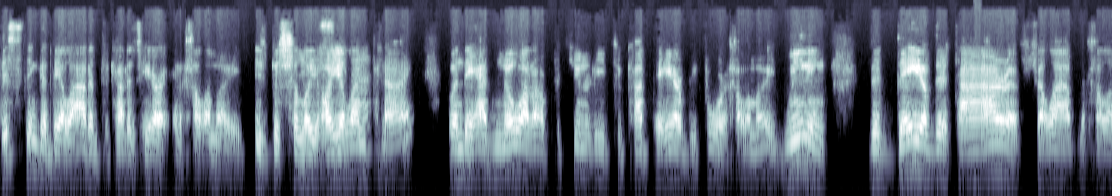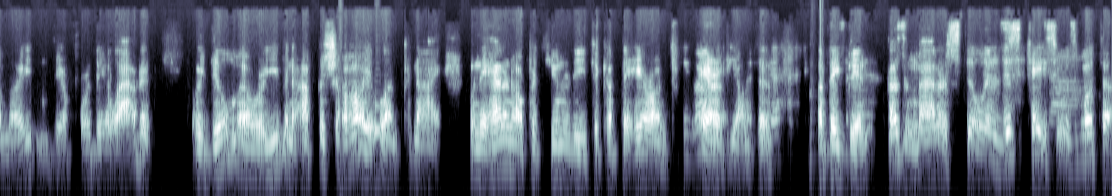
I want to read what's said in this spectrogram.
this thing that they allowed him to cut his hair in Chalamayid is B'Shaloi Hoyelam Pnai, when they had no other opportunity to cut the hair before Chalamayid, meaning the day of the Tahara fell out the Chalamayid, and therefore they allowed it. Or Dilma, or even Apashahoylam Pnai, when they had an opportunity to cut the hair on hair of Yom but they didn't. Doesn't matter. Still, in this case, it was muta.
